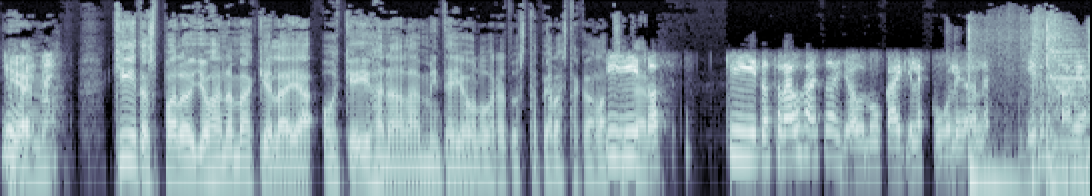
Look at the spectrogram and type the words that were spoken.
juuri Hienoa. näin. Kiitos paljon Johanna Mäkelä ja oikein ihanaa lämmintä jouluodotusta. Pelastakaa lapset. Kiitos. Kiitos. Rauhaisaa joulua kaikille kuulijoille. Kiitos paljon.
